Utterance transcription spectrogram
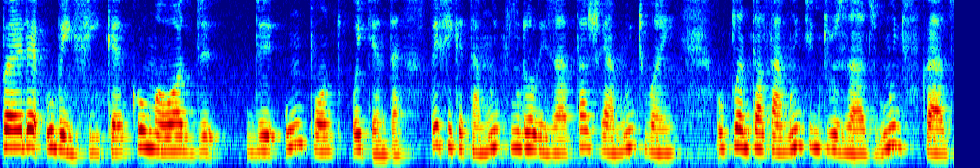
para o Benfica, com uma odd de, de 1.80. O Benfica está muito moralizado, está a jogar muito bem, o plantel está muito entrosado, muito focado.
